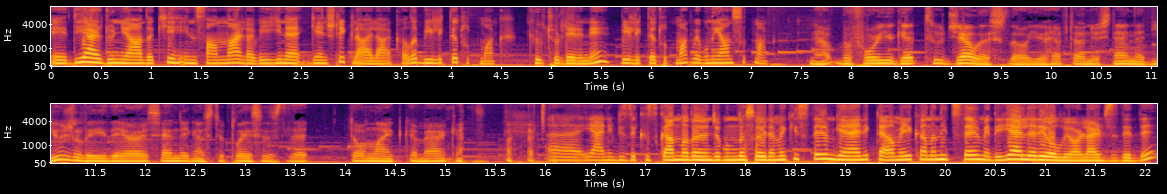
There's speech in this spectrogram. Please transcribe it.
e, diğer dünyadaki insanlarla ve yine gençlikle alakalı birlikte tutmak, kültürlerini birlikte tutmak ve bunu yansıtmak. Now, before you get too jealous, though, you have to understand that usually they are sending us to places that don't like Americans. Ee, yani bizi kıskanmadan önce bunu da söylemek isterim. Genellikle Amerika'nın hiç sevmediği yerlere yolluyorlar bizi dedi.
